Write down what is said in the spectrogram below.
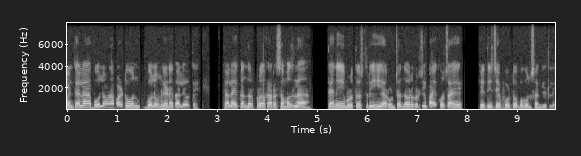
पण त्याला बोलवणं पाठवून बोलवून घेण्यात आले होते. त्याला एकंदर प्रकार समजला. त्याने मृत स्त्री ही अरुण चंदावरकरची बायकोच आहे. हे तिचे फोटो बघून सांगितले.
